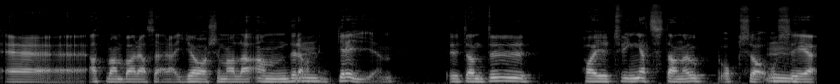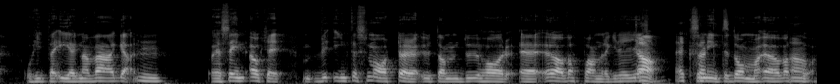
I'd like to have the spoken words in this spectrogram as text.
eh, att man bara så här gör som alla andra Mm. grejen. Utan du har ju tvingats stanna upp också och Mm. se och hitta egna vägar. Mm. Och jag säger inte, okej, vi- inte smartare, utan du har eh, övat på andra grejer. Ja, som exakt. inte de har övat Ja, på.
